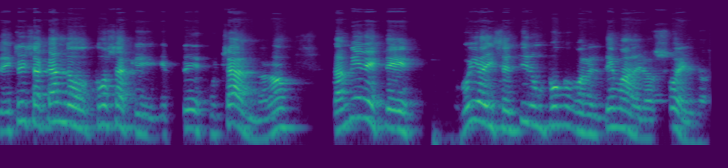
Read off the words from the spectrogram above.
Estoy sacando cosas que, estoy escuchando, ¿no? También este, voy a disentir un poco con el tema de los sueldos.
